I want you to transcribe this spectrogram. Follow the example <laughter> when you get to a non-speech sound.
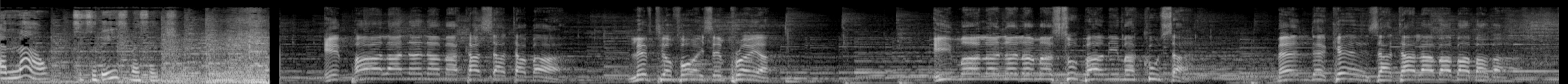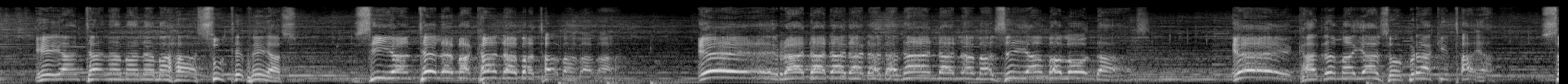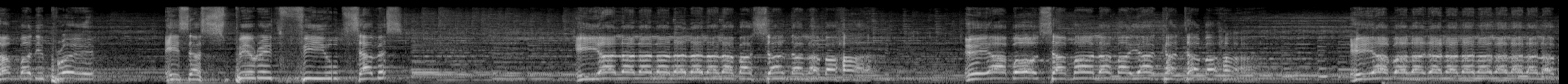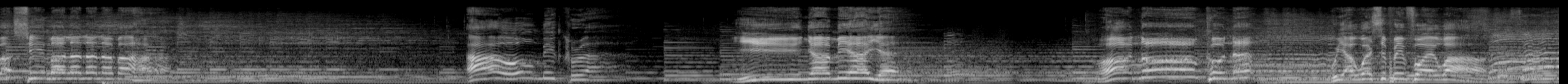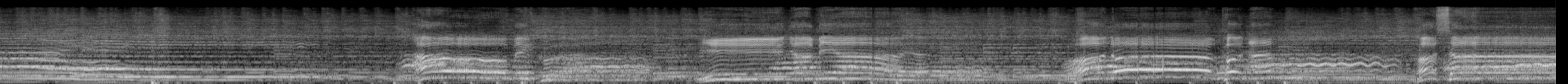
And now to today's message. Lift your voice in prayer. Imala nana masubani makusa. Mendeke zatala baba baba. Eyantala Mendekeza talabababa. Eyantanamanaha sutepeas. Ziantele makanda batababa. E eh, radadadadadana namazia malondas. Brakitaya. Somebody pray. It's a spirit filled service. Eyabo samala maya katabaha. Eyabala la la la la la la la la basima la la la baha. Ao mikra. Yinyamia ye. Oh no. We are worshiping for a while. Oh, Ao mikra. Inyamiaya Wano oh, Kona Osaye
